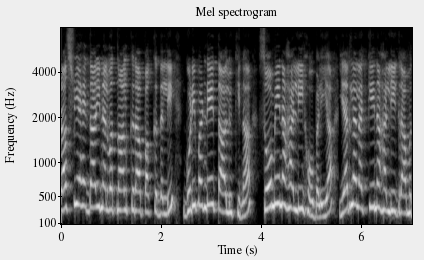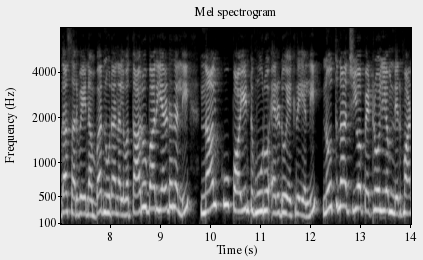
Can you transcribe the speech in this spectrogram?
ರಾಷ್ಟ್ರೀಯ ಹೆದ್ದಾರಿ ನಲವತ್ನಾಲ್ಕರ ಪಕ್ಕದಲ್ಲಿ ಗುಡಿಬಂಡೆ ತಾಲೂಕಿನ ಸೋಮೇನಹಳ್ಳಿ ಹೋಬಳಿಯ ಯರ್ಲಲಕ್ಕೇನಹಳ್ಳಿ ಗ್ರಾಮದ ಸರ್ವೆ ನಂಬರ್ ನೂರ ನಲವತ್ತಾರು ಬಾರ್ ಎರಡರಲ್ಲಿ ನಾಲ್ಕು ಪಾಯಿಂಟ್ ಮೂರು ಎರಡು ಎಕರೆಯಲ್ಲಿ ನೂತನ ಜಿಯೋ ಪೆಟ್ರೋಲಿಯಂ ನಿರ್ಮಾಣ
